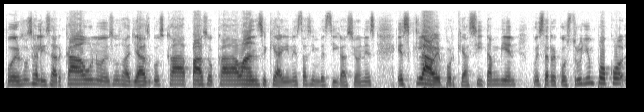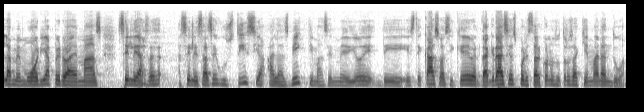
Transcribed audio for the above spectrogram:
poder socializar cada uno de esos hallazgos, cada paso, cada avance que hay en estas investigaciones es clave porque así también pues se reconstruye un poco la memoria, pero además se les hace, se les hace justicia a las víctimas en medio de, de este caso. Así que de verdad gracias por estar con nosotros aquí en Marandúa.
